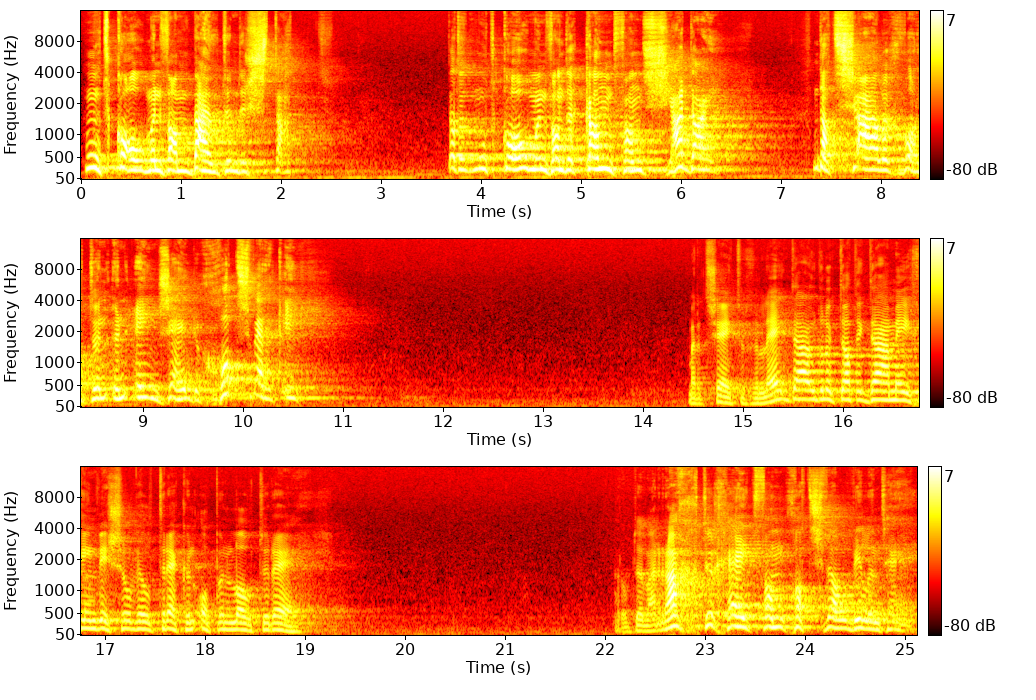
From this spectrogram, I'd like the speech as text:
moet komen van buiten de stad. Dat het moet komen van de kant van Shaddai. Dat zalig worden een eenzijdig godswerk is. Maar het zei tegelijk duidelijk dat ik daarmee geen wissel wil trekken op een loterij. Maar op de waarachtigheid van Gods welwillendheid.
